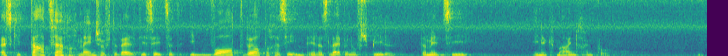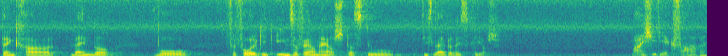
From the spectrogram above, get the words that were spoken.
es gibt tatsächlich Menschen auf der Welt, die setzen im wortwörtlichen Sinn ihr Leben aufs Spiel, damit sie in eine Gemeinde gehen können. Ich denke an Länder, wo Verfolgung insofern herrscht, dass du dein Leben riskierst. Ist in die Gefahren?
